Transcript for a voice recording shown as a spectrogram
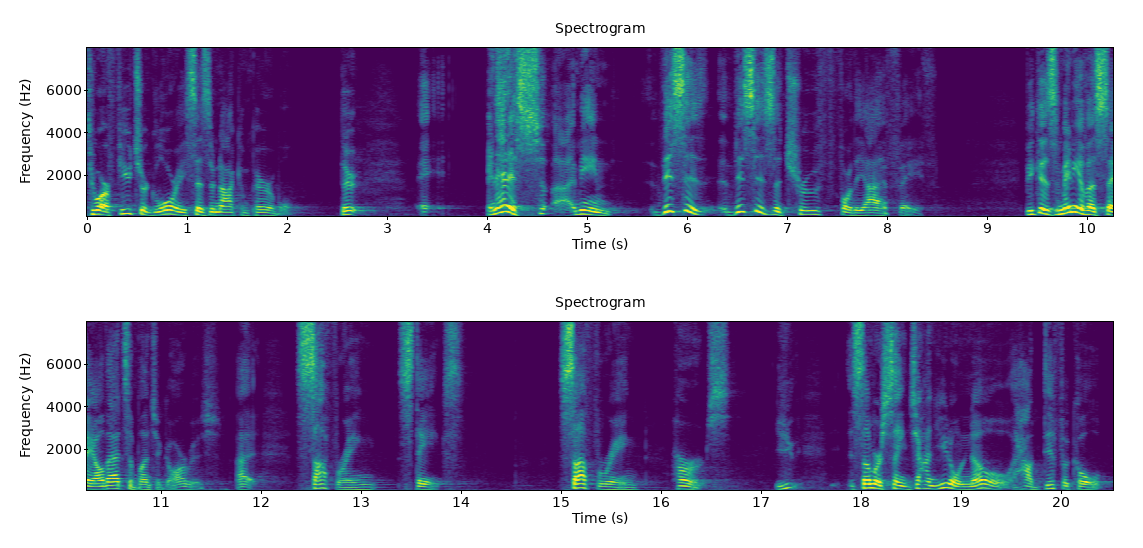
to our future glory, he says they're not comparable. They're, and that is, I mean, this is, this is a truth for the eye of faith. Because many of us say, oh, that's a bunch of garbage. I, suffering stinks. Suffering hurts. You, some are saying, John, you don't know how difficult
